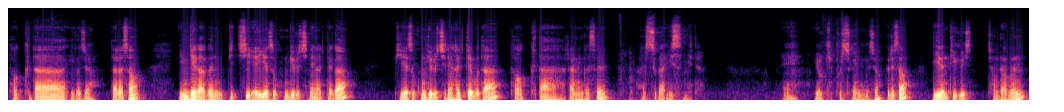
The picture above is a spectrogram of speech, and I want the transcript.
더 크다 이거죠. 따라서 임계각은 빛이 A에서 공기로 진행할 때가 B에서 공기로 진행할 때보다 더 크다라는 것을 알 수가 있습니다. 예, 이렇게 풀 수가 있는 거죠. 그래서 니은 디귿 정답은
